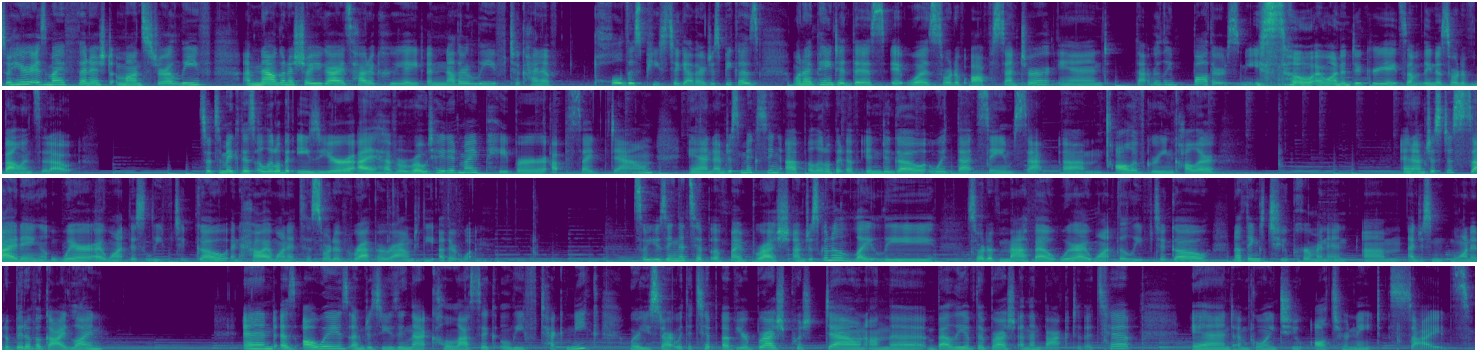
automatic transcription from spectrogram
So here is my finished Monstera leaf. I'm now gonna show you guys how to create another leaf to kind of pull this piece together just because when I painted this, it was sort of off center and that really bothers me. So I wanted to create something to sort of balance it out. So to make this a little bit easier, I have rotated my paper upside down and I'm just mixing up a little bit of indigo with that same um, olive green color and I'm just deciding where I want this leaf to go and how I want it to sort of wrap around the other one. So using the tip of my brush, I'm just gonna lightly sort of map out where I want the leaf to go. Nothing's too permanent. Um, I just wanted a bit of a guideline. And as always, I'm just using that classic leaf technique where you start with the tip of your brush, push down on the belly of the brush and then back to the tip and I'm going to alternate sides.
